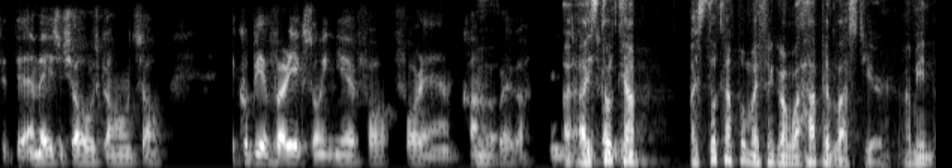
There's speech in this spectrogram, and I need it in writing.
the, the amazing shows going. So it could be a very exciting year for for um, Conor uh, McGregor. I, I, still can't I still can't put my finger on what happened last year. I mean,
